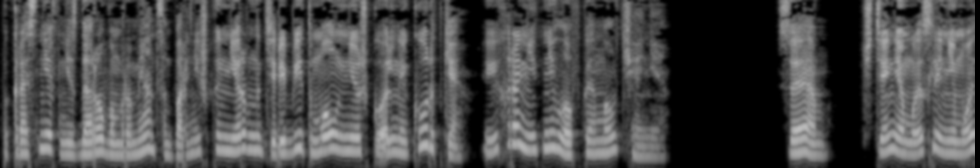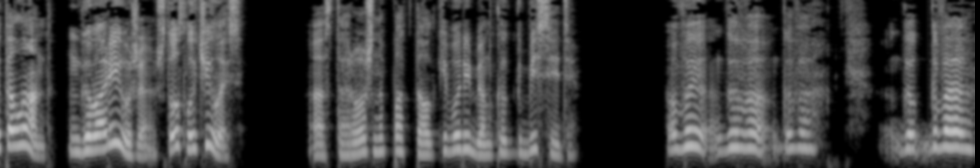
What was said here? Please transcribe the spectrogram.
Покраснев нездоровым румянцем, парнишка нервно теребит молнию школьной куртки и хранит неловкое молчание. «Сэм, чтение мыслей не мой талант. Говори уже, что случилось?» Осторожно подталкиваю ребенка к беседе. «Вы гва... гва... гва...»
